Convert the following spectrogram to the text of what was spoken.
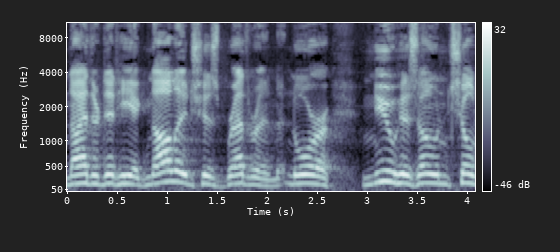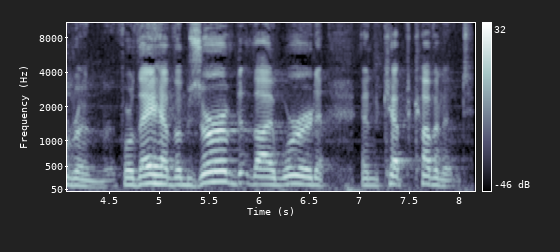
Neither did he acknowledge his brethren, nor knew his own children, for they have observed thy word and kept covenant.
